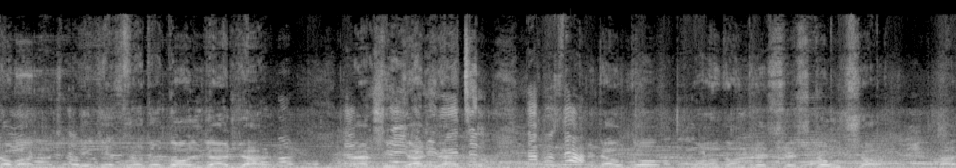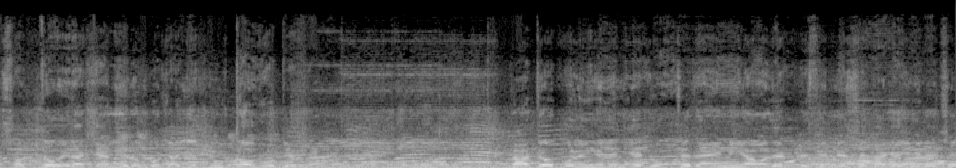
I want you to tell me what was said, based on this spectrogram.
সবার। এক্ষেত্রে তো দল যার যার প্রার্থী যার যার। এটাও তো গণতন্ত্রের শ্রেষ্ঠ উৎসব। তা সত্ত্বেও এরা কেন এরকম করছে? আজকে দুটো ভোটের ব্যাপার। তাতেও পোলিং এজেন্টকে ঢুকতে দেয়নি, আমাদের প্রেসিডেন্ট এসে তাকে ঘিরেছে।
